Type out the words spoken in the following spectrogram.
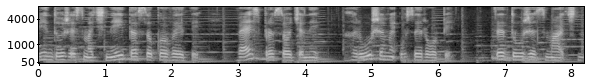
Він дуже смачний та соковитий, весь просочений грушами у сиропі. Це дуже смачно.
